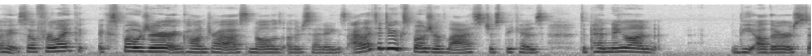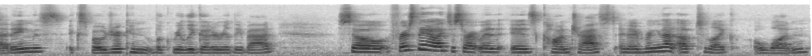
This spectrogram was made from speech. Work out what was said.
Okay so for like exposure and contrast and all those other settings I like to do exposure last just because depending on the other settings exposure can look really good or really bad. So first thing I like to start with is contrast and I bring that up to like a 1.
